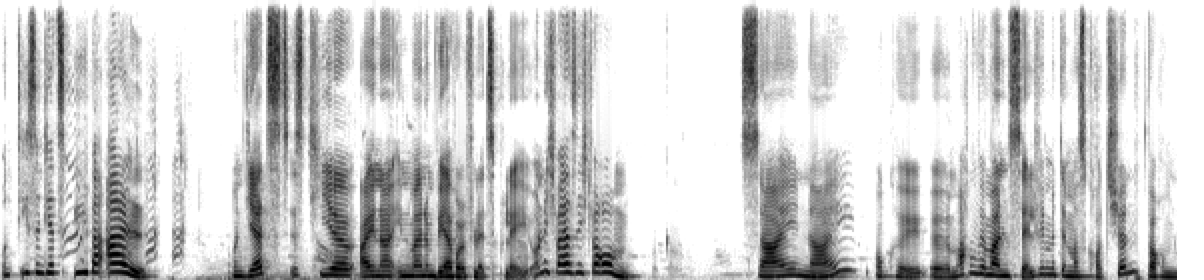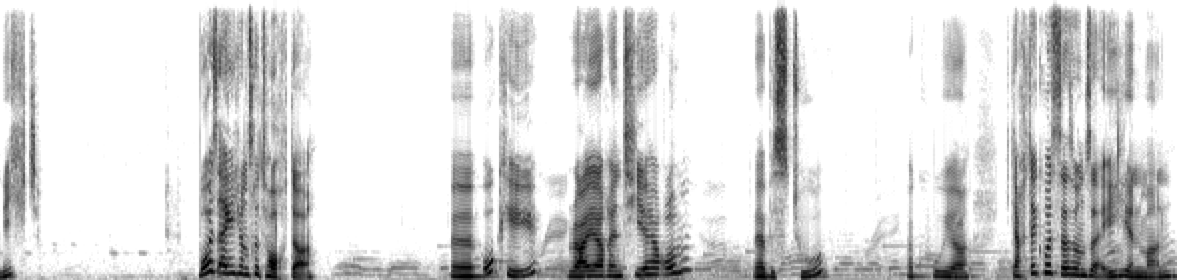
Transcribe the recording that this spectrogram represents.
und die sind jetzt überall. Und jetzt ist hier einer in meinem Werwolf-Let's Play. Und ich weiß nicht warum. Sei, nein? Okay, äh, machen wir mal ein Selfie mit dem Maskottchen. Warum nicht? Wo ist eigentlich unsere Tochter? Äh, okay. Raya rennt hier herum. Wer bist du? Hakuya. Ich dachte kurz, das ist unser Alien-Mann.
